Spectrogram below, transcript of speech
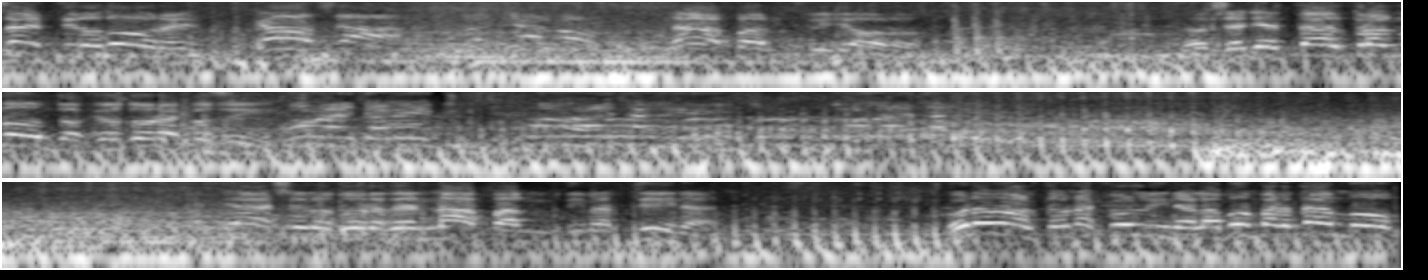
Senti l'odore? Cosa? Andiamo! Napalm, figliolo. Non c'è nient'altro al mondo che odora così. Muoveteli! Muoveteli! Muoveteli! Mi piace l'odore del napalm di mattina. Una volta una collina la bombardammo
